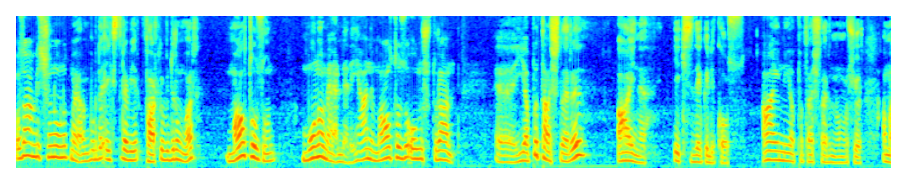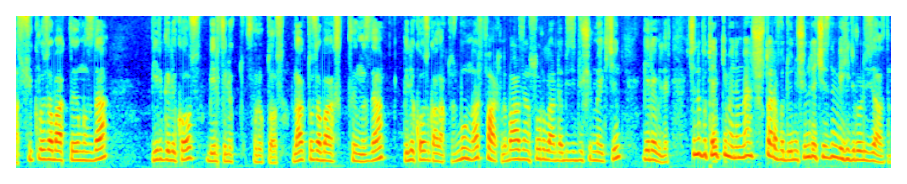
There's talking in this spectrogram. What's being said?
O zaman biz şunu unutmayalım. Burada ekstra bir farklı bir durum var. Maltozun monomerleri yani maltozu oluşturan e, yapı taşları aynı. İkisi de glikoz. Aynı yapı taşlarından oluşuyor. Ama sükroza baktığımızda bir glikoz, bir fruktoz. Laktoza baktığımızda glikoz, galaktoz. Bunlar farklı. Bazen sorularda bizi düşürmek için gelebilir. Şimdi bu tepkimenin ben şu tarafa dönüşünü de çizdim ve hidroliz yazdım.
